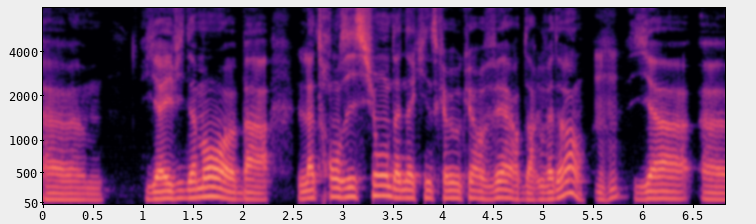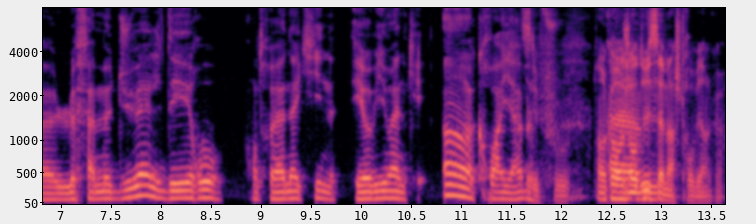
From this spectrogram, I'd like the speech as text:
Euh, il y a évidemment euh, bah, la transition d'Anakin Skywalker vers Dark Vador. Mhm. Il y a euh, le fameux duel des héros entre Anakin et Obi-Wan qui est incroyable. C'est fou. Encore aujourd'hui, ça marche trop bien quoi.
